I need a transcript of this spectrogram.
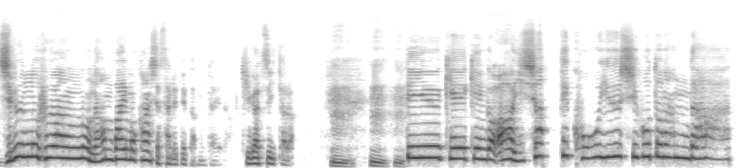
自分の不安の何倍も感謝されてたみたいな気がついたら。うんうんうんっていう経験が、ああ、医者ってこういう仕事なんだっ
